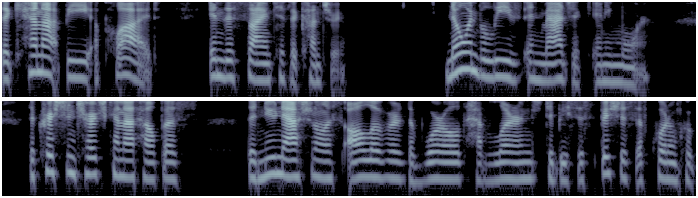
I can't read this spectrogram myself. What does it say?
that cannot be applied in this scientific country. No one believes in magic anymore. The Christian church cannot help us. The new nationalists all over the world have learned to be suspicious of quote unquote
